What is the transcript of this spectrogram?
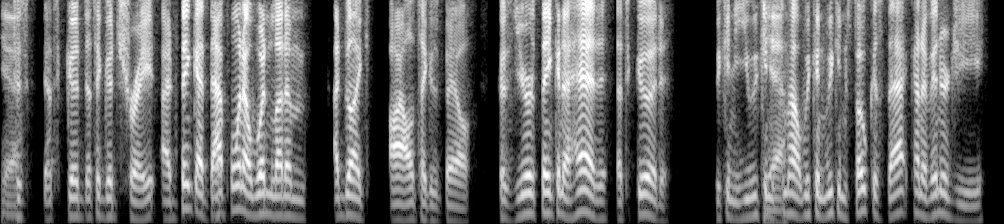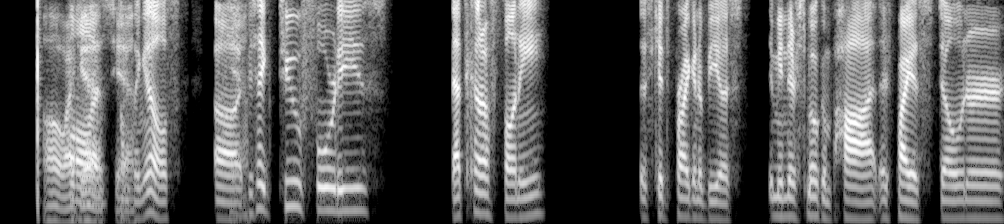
yeah. Just that's good. That's a good trait. I think at that point I wouldn't let him. I'd be like, all right, I'll take his bail because you're thinking ahead. That's good. We can you we can Yeah. somehow we can we can focus that kind of energy oh, I on guess. Yeah. something else. Uh, Yeah. If you take two forties, that's kind of funny. This kid's probably gonna be a. I mean, they're smoking pot. There's probably a stoner.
